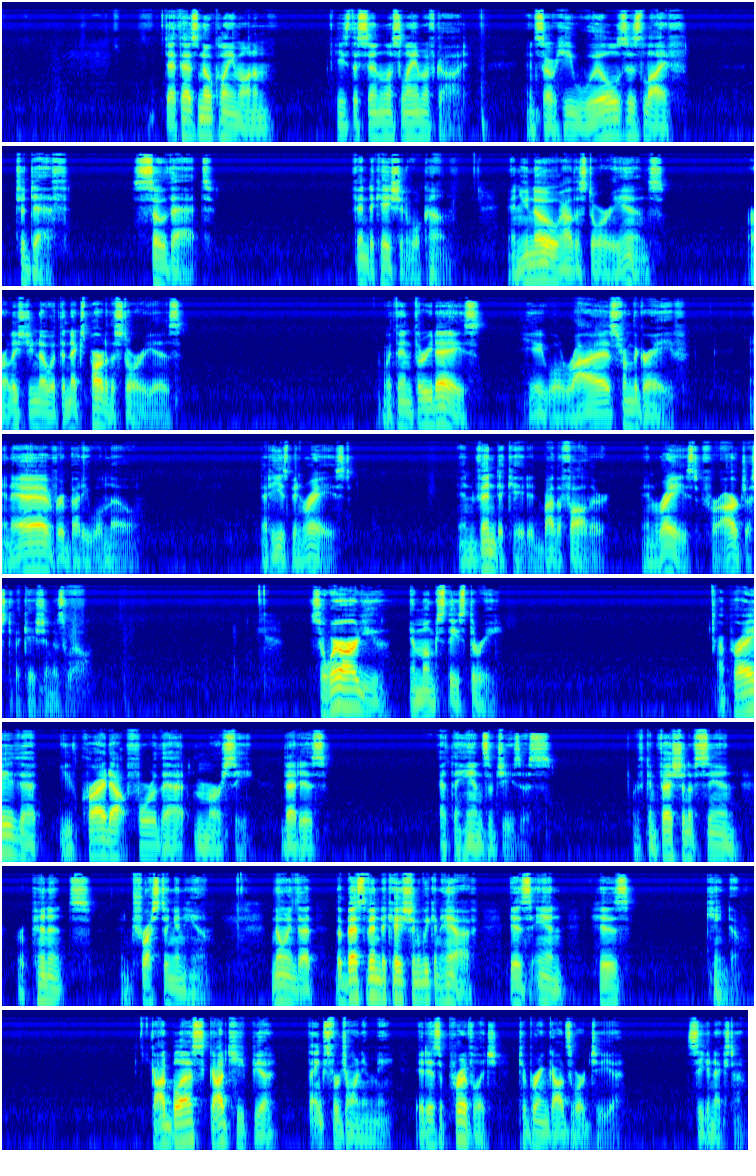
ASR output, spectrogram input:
Death has no claim on him. He's the sinless Lamb of God. And so he wills his life to death so that vindication will come. And you know how the story ends. Or at least you know what the next part of the story is. Within three days, he will rise from the grave, and everybody will know that he has been raised and vindicated by the Father and raised for our justification as well. So where are you amongst these three? I pray that you've cried out for that mercy that is at the hands of Jesus. With confession of sin, repentance, and trusting in him, knowing that the best vindication we can have is in his kingdom. God bless, God keep you. Thanks for joining me. It is a privilege to bring God's word to you. See you next time.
